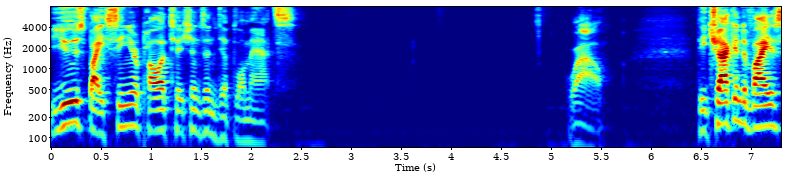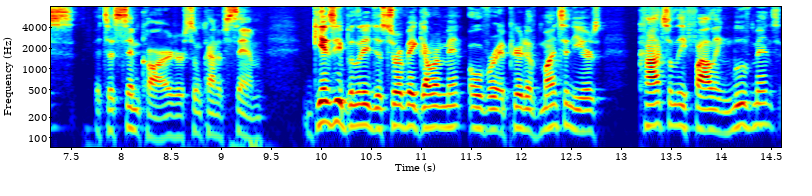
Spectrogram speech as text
used by senior politicians and diplomats. Wow. The tracking device, it's a SIM card or some kind of SIM, gives the ability to survey government over a period of months and years, constantly filing movements,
